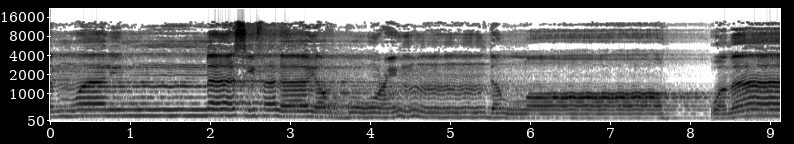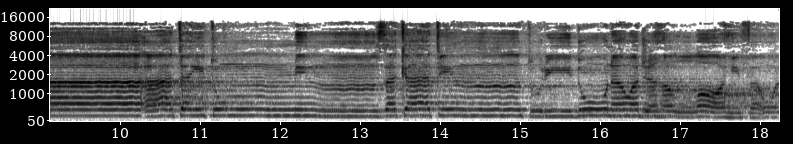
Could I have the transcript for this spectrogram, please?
أموال الناس فلا يربو عند الله. وما آتيتم من زكاة تريدون وجه الله فأولئك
